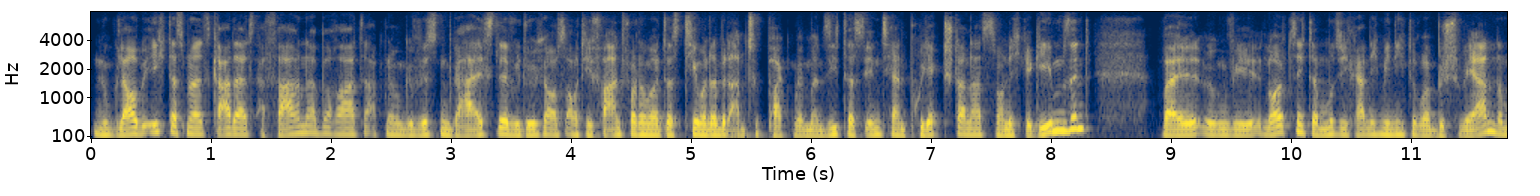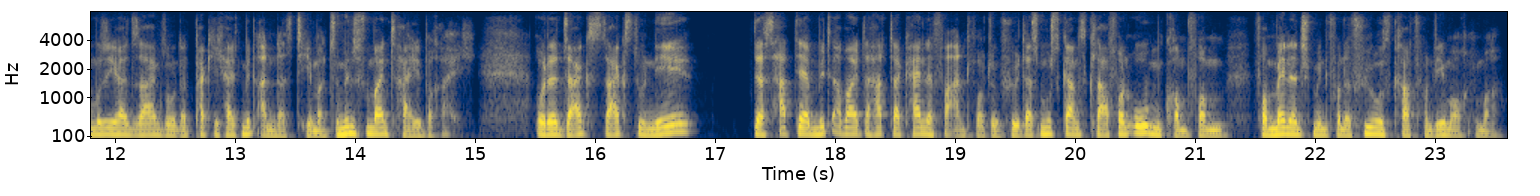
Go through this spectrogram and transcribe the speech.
nun glaube ich, dass man als gerade als erfahrener Berater ab einem gewissen Gehaltslevel durchaus auch die Verantwortung hat, das Thema damit anzupacken. Wenn man sieht, dass intern Projektstandards noch nicht gegeben sind, weil irgendwie läuft es nicht, dann muss ich, kann ich mich nicht darüber beschweren, dann muss ich halt sagen, so, dann packe ich halt mit an das Thema, zumindest für meinen Teilbereich. Oder sagst, sagst du, nee, das hat der Mitarbeiter hat da keine Verantwortung für. Das muss ganz klar von oben kommen, vom, vom Management, von der Führungskraft, von wem auch immer.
